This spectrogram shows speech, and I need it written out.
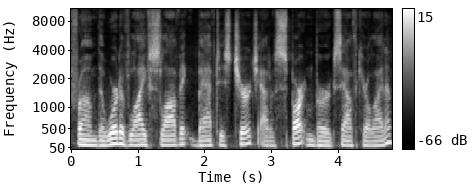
from the Word of Life Slavic Baptist Church out of Spartanburg, South Carolina.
